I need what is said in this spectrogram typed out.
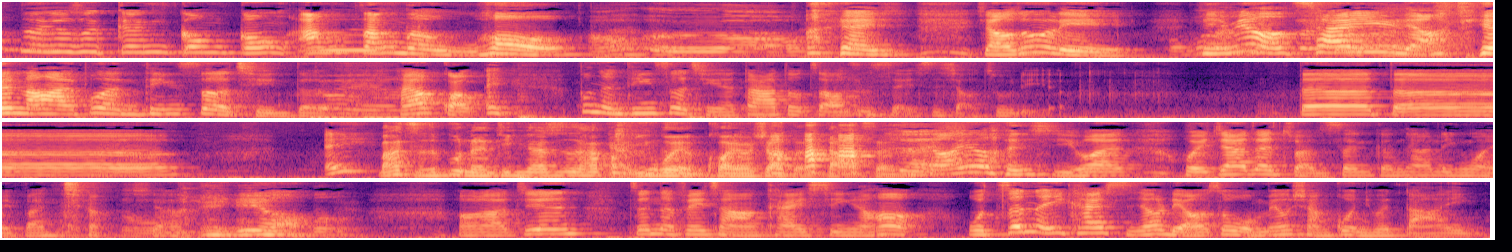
这就是跟公公肮脏的午后。好恶哦、嘿，小助理你没有参与聊天，然后还不能听色情的，还要管哎、不能听色情的，大家都知道是谁是小助理了。的的，哎、他只是不能听，但是他反应会很快，又笑得很大声。对然后又很喜欢回家再转身跟他另外一半讲一我下。没有，好了，今天真的非常的开心。然后我真的一开始要聊的时候，我没有想过你会答应，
